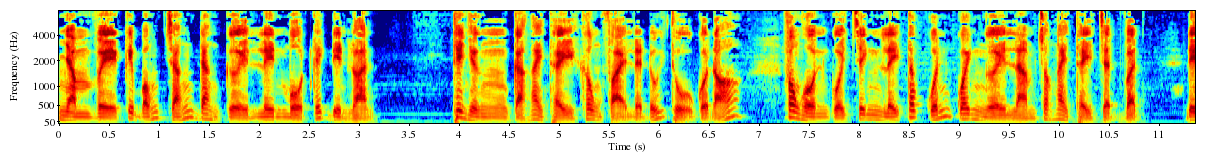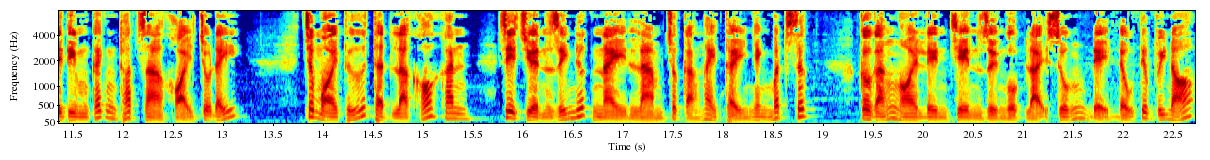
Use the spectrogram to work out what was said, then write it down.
nhằm về cái bóng trắng đang cười lên một cách điên loạn. Thế nhưng cả hai thầy không phải là đối thủ của nó. Phong hồn của Trinh lấy tóc quấn quanh người làm cho hai thầy chật vật, để tìm cách thoát ra khỏi chỗ đấy. Trong mọi thứ thật là khó khăn, di chuyển dưới nước này làm cho cả hai thầy nhanh mất sức, cố gắng ngồi lên trên rồi ngụp lại xuống để đấu tiếp với nó.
